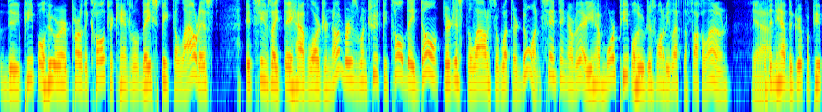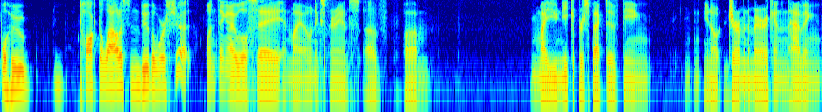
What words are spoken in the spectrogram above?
the people who are part of the culture cancel, they speak the loudest. It seems like they have larger numbers. When truth be told, they don't. They're just the loudest of what they're doing. Same thing over there. You have more people who just want to be left the fuck alone. Yeah. But then you have the group of people who talk the loudest and do the worst shit. One thing I will say in my own experience of um, my unique perspective being, you know, German American and having,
